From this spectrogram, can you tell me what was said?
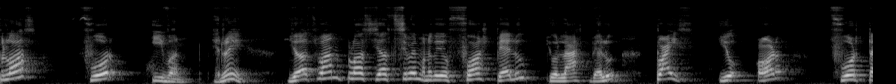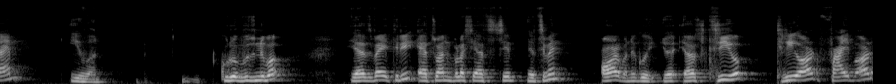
plus four even हेर्नु है? यस वान प्लस यस सेभेन भनेको यो फर्स्ट भ्यालु यो लास्ट भ्यालु ट्वाइस यो अड फोर्थ टाइम इभन कुरो बुझ्नुभयो H by three H one plus H से एच सेभेन अड भनेको एच थ्री हो। Three odd five odd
